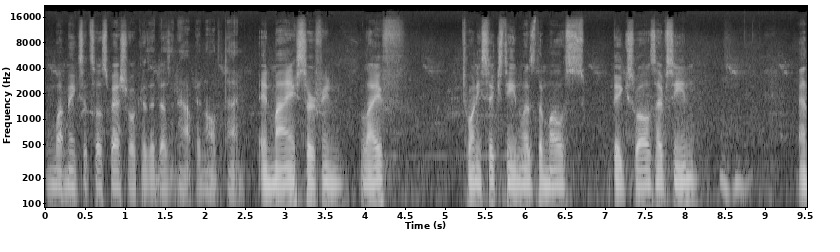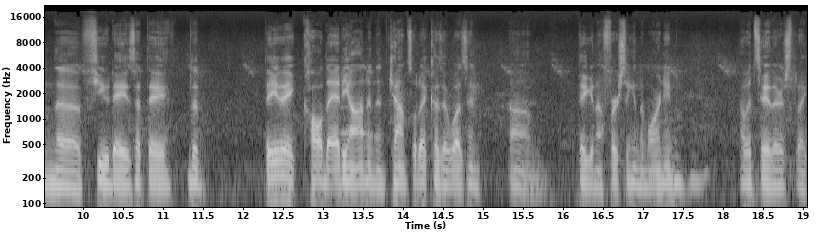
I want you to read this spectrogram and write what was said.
what makes it so special because it doesn't happen all the time. In my surfing life, 2016 was the most big swells I've seen. Mm-hmm. And the few days that they, the they, they called Eddie on and then canceled it because it wasn't um, big enough first thing in the morning. Mm-hmm. I would say there's like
